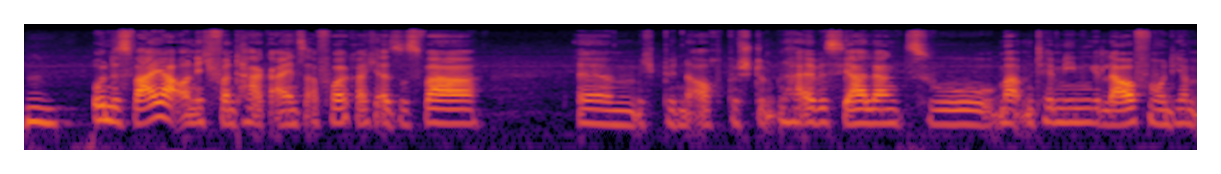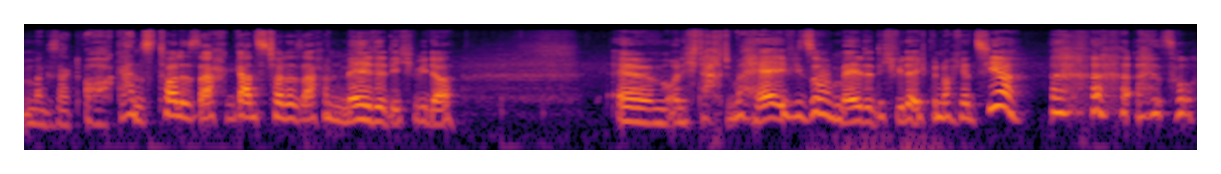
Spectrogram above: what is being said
Hm. Und es war ja auch nicht von Tag eins erfolgreich. Also es war, ähm, ich bin auch bestimmt ein halbes Jahr lang zu Mappenterminen gelaufen und die haben immer gesagt, oh, ganz tolle Sachen, ganz tolle Sachen, melde dich wieder. Ähm, und ich dachte immer, hey, wieso melde dich wieder? Ich bin doch jetzt hier. also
